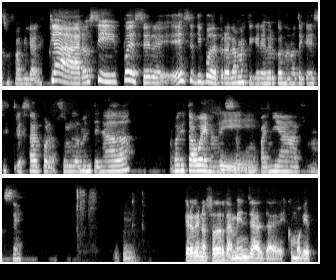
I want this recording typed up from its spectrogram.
sus familiares. Claro, sí, puede ser ese tipo de programas que querés ver cuando no te querés estresar por absolutamente nada. Capaz que está bueno acompañar, no sé. Creo que nosotros también ya, ya es como que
